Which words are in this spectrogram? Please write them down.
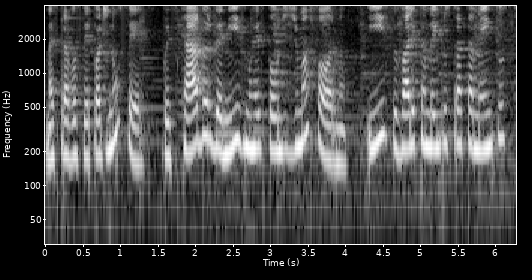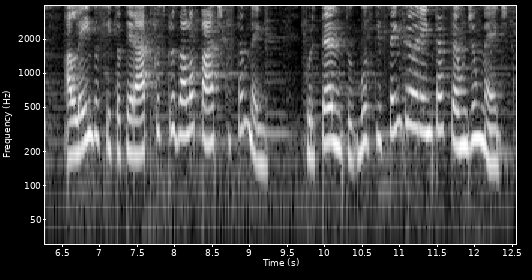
mas para você pode não ser, pois cada organismo responde de uma forma. E isso vale também para os tratamentos, além dos fitoterápicos, para os alopáticos também. Portanto, busque sempre a orientação de um médico.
